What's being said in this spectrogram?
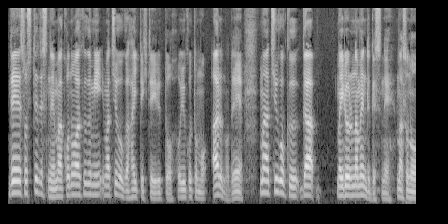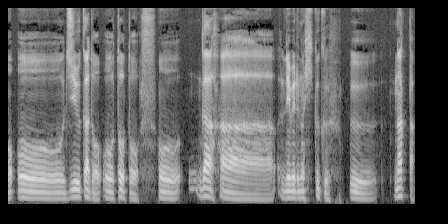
で、そしてですね、まあ、この枠組み、まあ、中国が入ってきているということもあるので、まあ、中国がまあ、いろいろな面でですね、まあ、その自由稼働等々がレベルの低くなった、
